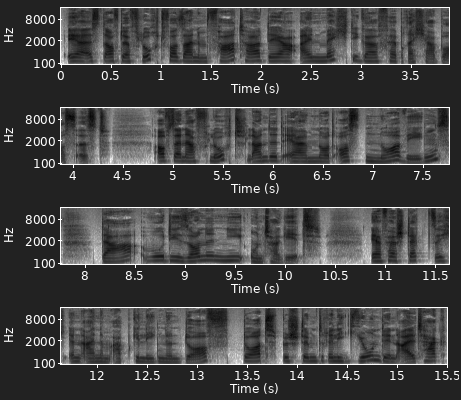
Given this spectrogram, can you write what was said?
Er ist auf der Flucht vor seinem Vater, der ein mächtiger Verbrecherboss ist. Auf seiner Flucht landet er im Nordosten Norwegens, da, wo die Sonne nie untergeht. Er versteckt sich in einem abgelegenen Dorf, dort bestimmt Religion den Alltag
